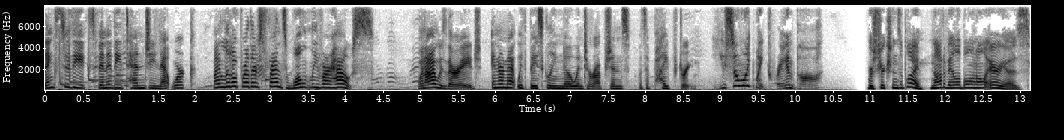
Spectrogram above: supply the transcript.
Thanks to the Xfinity 10G network, my little brother's friends won't leave our house. When I was their age, internet with basically no interruptions was a pipe dream. You sound like my grandpa. Restrictions apply, not available in all areas.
